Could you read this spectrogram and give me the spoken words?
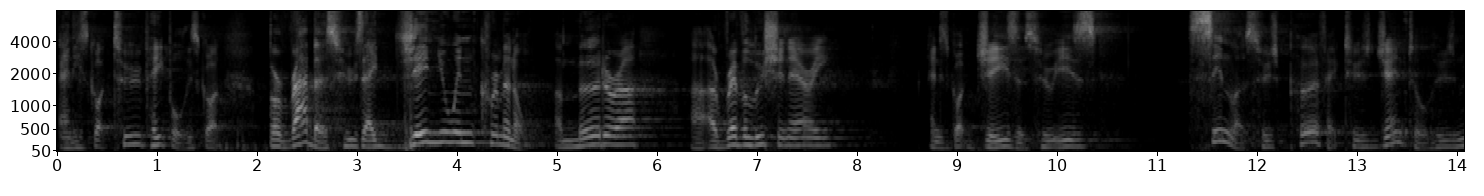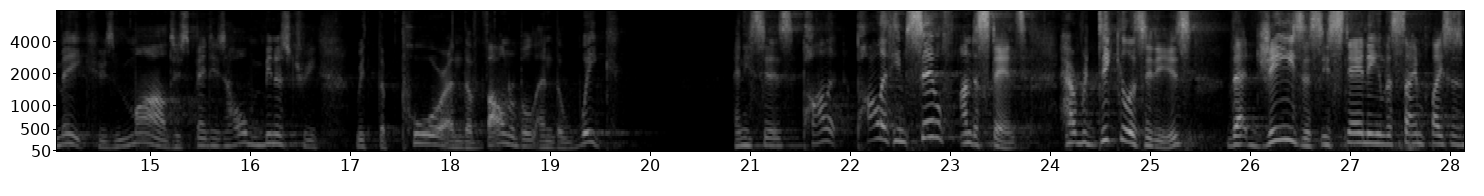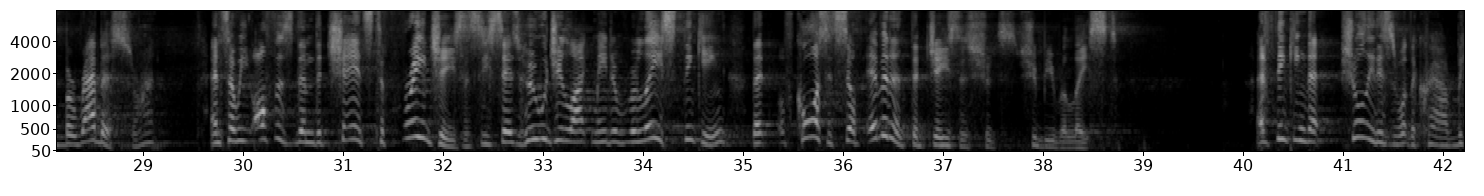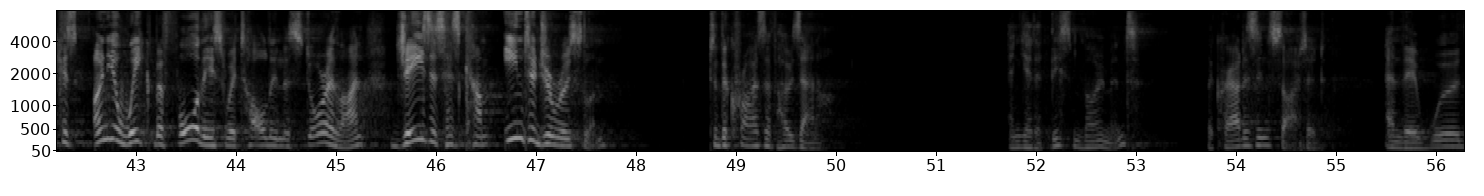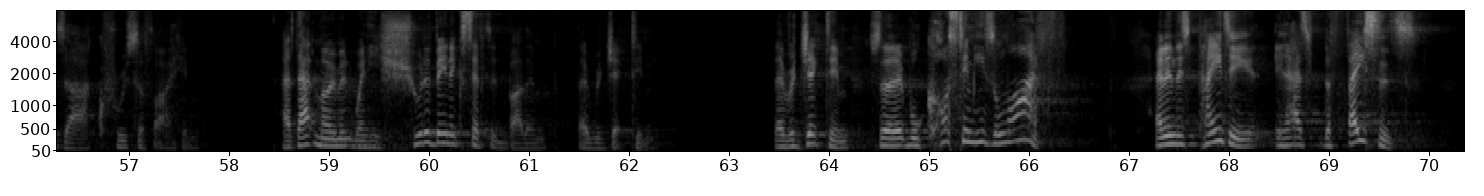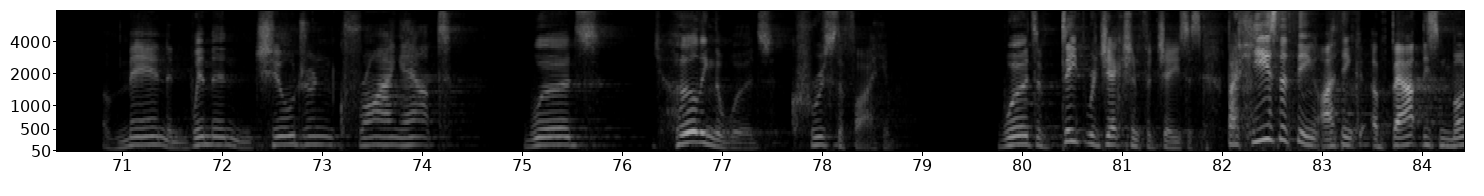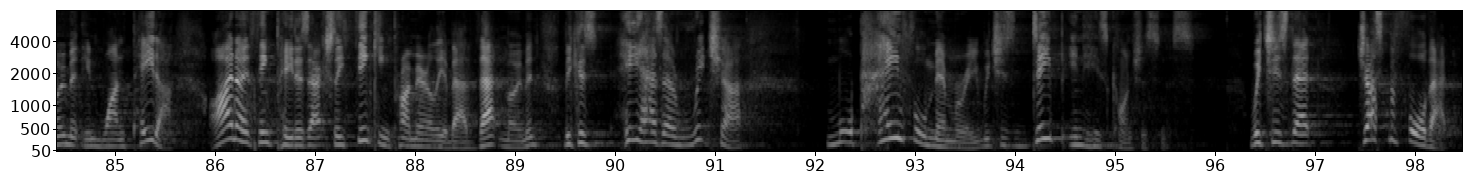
And he's got two people. He's got Barabbas, who's a genuine criminal, a murderer, uh, a revolutionary, and he's got Jesus, who is sinless, who's perfect, who's gentle, who's meek, who's mild, who spent his whole ministry with the poor and the vulnerable and the weak. And he says, Pilate, Pilate himself understands how ridiculous it is that Jesus is standing in the same place as Barabbas, right? And so he offers them the chance to free Jesus. He says, Who would you like me to release? Thinking that, of course, it's self evident that Jesus should, should be released and thinking that surely this is what the crowd, because only a week before this, we're told in the storyline, Jesus has come into Jerusalem to the cries of Hosanna. And yet at this moment, the crowd is incited and their words are crucify him. At that moment, when he should have been accepted by them, they reject him. They reject him so that it will cost him his life. And in this painting, it has the faces of men and women and children crying out words, hurling the words, crucify him. Words of deep rejection for Jesus. But here's the thing I think about this moment in 1 Peter. I don't think Peter's actually thinking primarily about that moment because he has a richer, more painful memory, which is deep in his consciousness, which is that just before that,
